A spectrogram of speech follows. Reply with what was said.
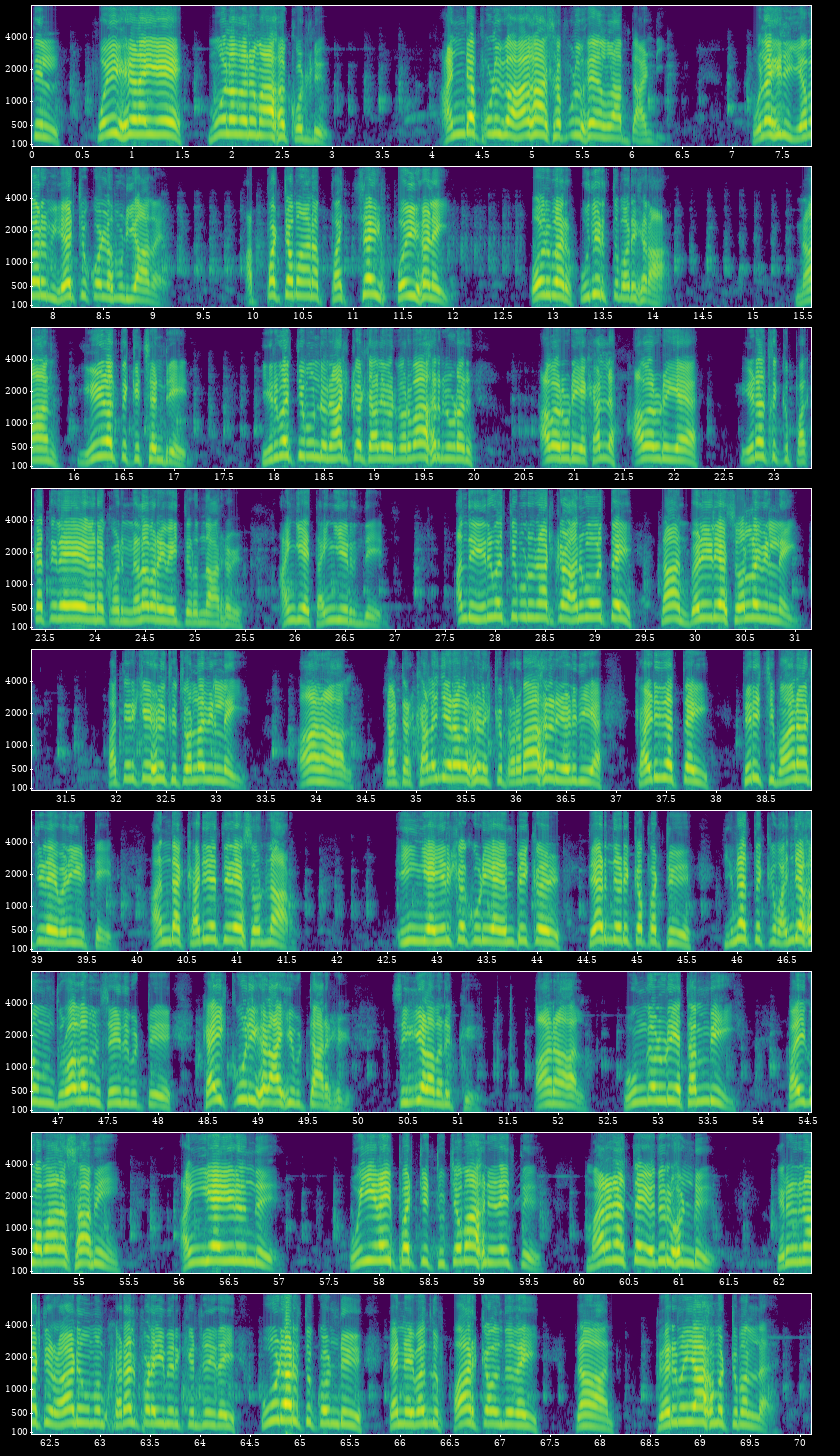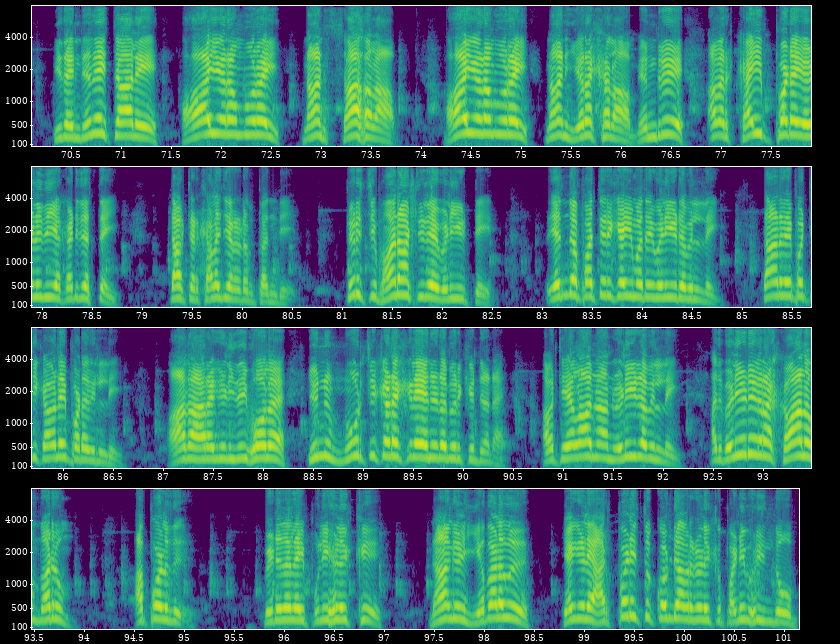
தேசத்தில் பொய்களையே மூலதனமாக கொண்டு அண்ட புழுகு ஆகாச புழுகை எல்லாம் தாண்டி உலகில் எவரும் ஏற்றுக்கொள்ள முடியாத அப்பட்டமான பச்சை பொய்களை ஒருவர் உதிர்த்து வருகிறார். நான் ஈழத்துக்கு சென்றேன். இருபத்தி மூன்று நாட்கள் தலைவர் பிரபாகரனுடன் அவருடைய கல்ல அவருடைய இடத்துக்கு பக்கத்திலே எனக்கு ஒரு நிலவரை வைத்திருந்தார்கள். அங்கே தங்கியிருந்தேன். அந்த இருபத்தி மூணு நாட்கள் அனுபவத்தை நான் வெளியிலே சொல்லவில்லை. பத்திரிகைகளுக்கு சொல்லவில்லை. ஆனால் டாக்டர் கலைஞர் அவர்களுக்கு பிரபாகரன் எழுதிய கடிதத்தை திருச்சி மாநாட்டிலே வெளியிட்டேன். அந்த கடிதத்திலே சொன்னார் இங்கே இருக்கக்கூடிய எம்பிக்கள் தேர்ந்தெடுக்கப்பட்டு இனத்துக்கு வஞ்சகமும் துரோகமும் செய்துவிட்டு கைக்கூலிகளாகி விட்டார்கள் சிங்களவனுக்கு. ஆனால் உங்களுடைய தம்பி வைகோபாலசாமி அங்கே இருந்து உயிரை பற்றி துச்சமாக நினைத்து மரணத்தை எதிர்கொண்டு இரு நாட்டு இராணுவமும் கடற்படையும் இருக்கின்ற இதை ஊடறுத்து கொண்டு என்னை வந்து பார்க்க வந்ததை நான் பெருமையாக மட்டுமல்ல இதை நினைத்தாலே ஆயிரம் முறை நான் சாகலாம் ஆயிரம் முறை நான் இறக்கலாம் என்று அவர் கைப்பட எழுதிய கடிதத்தை டாக்டர் கலைஞரிடம் தந்தேன். திருச்சி மாநாட்டிலே வெளியிட்டேன். எந்த பத்திரிகையும் அதை வெளியிடவில்லை. நான் அதை பற்றி கவலைப்படவில்லை. ஆதாரங்கள் இதை போல இன்னும் நூற்றுக்கணக்கிலே என்னிடம் இருக்கின்றன. அவற்றையெல்லாம் நான் வெளியிடவில்லை. அது வெளியிடுகிற காலம் வரும். அப்பொழுது விடுதலை புலிகளுக்கு நாங்கள் எவ்வளவு எங்களை அர்ப்பணித்துக் கொண்டு அவர்களுக்கு பணிபுரிந்தோம்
